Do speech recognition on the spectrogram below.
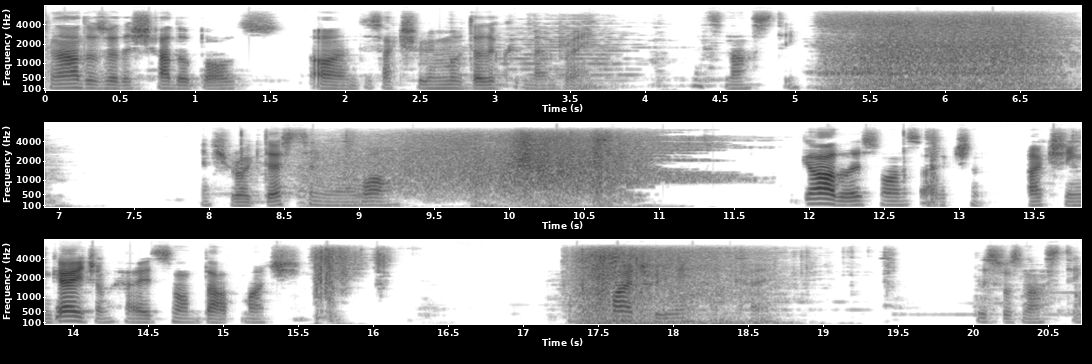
So now those are the shadow bolts. Oh, and this actually removed the liquid membrane. That's nasty. And she Heroic Destiny, wow. God, this one's action actually engage on her, it's not that much. Quite really, okay. This was nasty.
